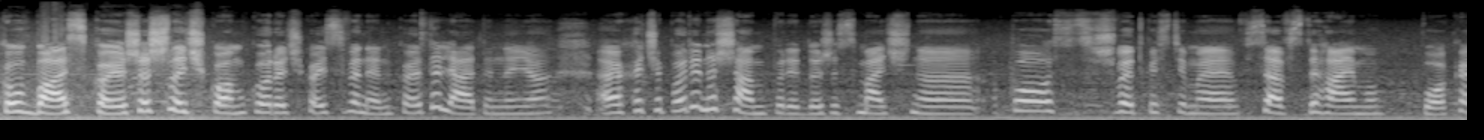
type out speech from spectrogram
ковбаскою, шашличком, курочкою, свининкою, телятиною. Е, Хачапурі на шампурі дуже смачно. По швидкості ми все встигаємо поки.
